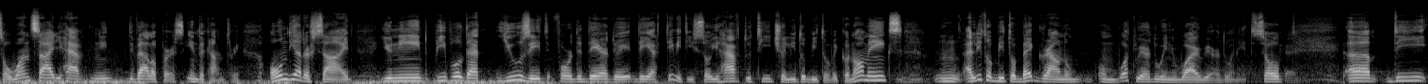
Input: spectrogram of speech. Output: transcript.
so one side you have need developers in the country. On the other side, you need people that use it for the their day activity. So you have to teach a little bit of economics, mm-hmm. a little bit of background on, on, what we are doing, why we are doing it. So. Okay. Uh, the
